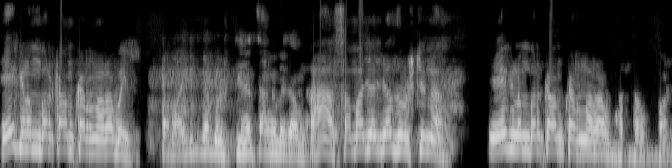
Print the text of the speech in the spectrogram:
एक नंबर काम करणारा बैल. समाजाच्या दृष्टीने चांगलं काम. हा समाजाच्या दृष्टीनं. एक नंबर काम करणारा होता पण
